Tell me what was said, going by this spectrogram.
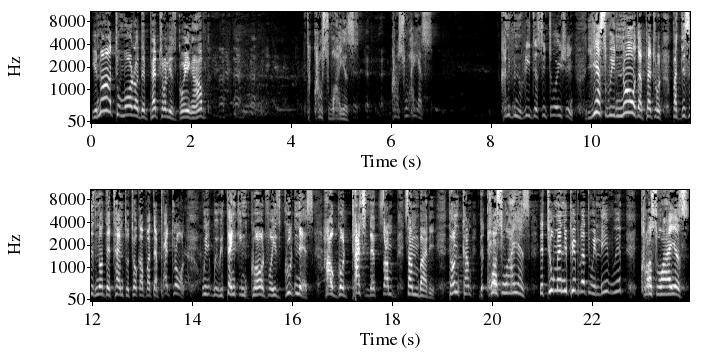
You know, tomorrow the petrol is going up. the cross wires. Cross wires can't even read the situation. Yes, we know the petrol, but this is not the time to talk about the petrol. We, we, are thanking God for His goodness, how God touched that some, somebody. Don't come, the cross wires. The too many people that we live with, cross wires.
